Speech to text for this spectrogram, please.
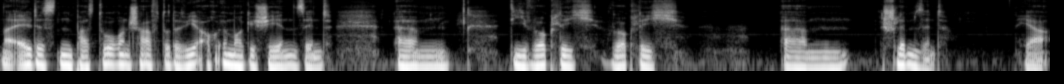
einer ältesten Pastorenschaft oder wie auch immer geschehen sind, ähm, die wirklich, wirklich ähm, schlimm sind. Ja,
